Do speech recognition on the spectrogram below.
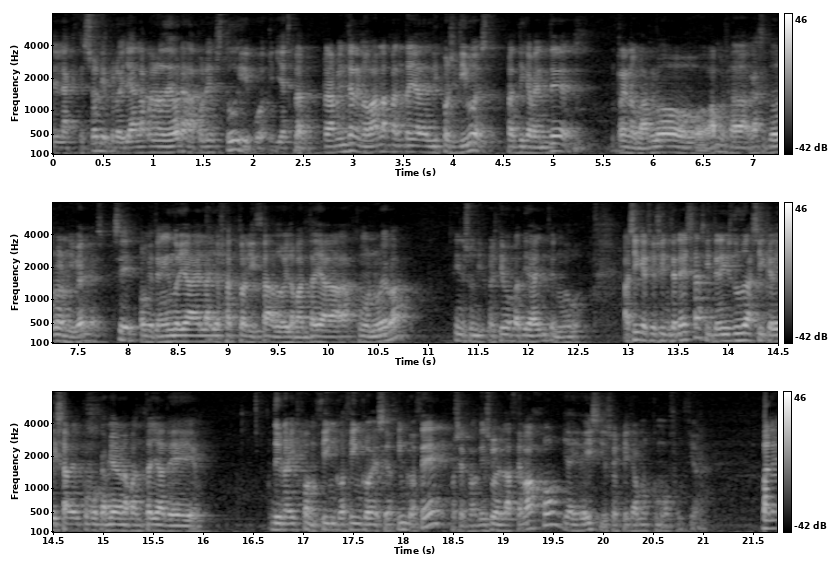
el accesorio, pero ya la mano de obra la pones tú y, pues, y ya está. Claro, realmente renovar la pantalla del dispositivo es prácticamente renovarlo, vamos, a casi todos los niveles. Sí. Porque teniendo ya el iOS actualizado y la pantalla como nueva, tienes un dispositivo prácticamente nuevo. Así que si os interesa, si tenéis dudas, si queréis saber cómo cambiar una pantalla de, de un iPhone 5, 5S o 5C, pues eso, tenéis un enlace abajo y ahí veis y os explicamos cómo funciona. Vale,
